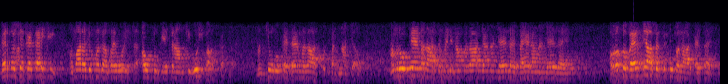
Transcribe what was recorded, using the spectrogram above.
پھر مجھ سے کہتا ہے جی ہمارا جو مذہب ہے، وہ عورتوں کے احترام کی وہی بات کرتا ہے۔ من کیوں وہ کہتا ہے مزاج کو پڑھنا چاہو۔ ہم روکتے ہیں مزاج سے۔ میں نے کہا مزاج جانا جائز ہے بہر آنا جائز ہے۔ عورت تو بحث نہیں آ سکتی تو مزار کہتا ہے۔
